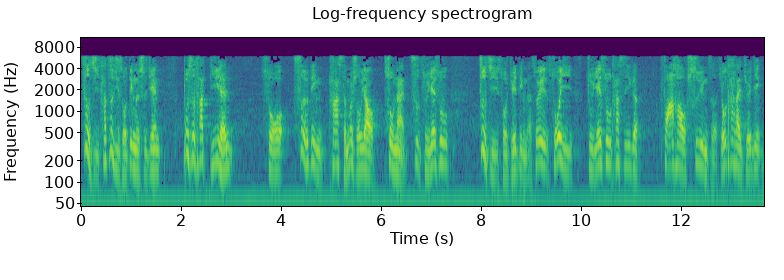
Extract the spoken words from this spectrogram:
自己他自己所定的时间，不是他敌人所设定他什么时候要受难，是主耶稣自己所决定的。所以，所以主耶稣他是一个发号施令者，由他来决定。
